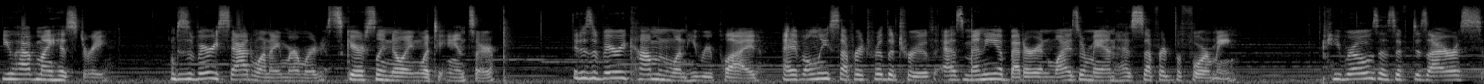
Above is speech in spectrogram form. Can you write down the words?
You have my history. It is a very sad one, I murmured, scarcely knowing what to answer. It is a very common one, he replied. I have only suffered for the truth, as many a better and wiser man has suffered before me. He rose as if desirous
